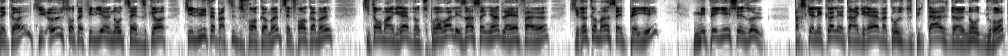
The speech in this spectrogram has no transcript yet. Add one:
écoles qui, eux, sont affiliés à un autre syndicat qui, lui, fait partie du Front commun. Puis c'est le Front commun qui tombe en grève. Donc, tu pourras voir les enseignants de la FAE qui recommencent à être payés, mais payés chez eux. Parce que l'école est en grève à cause du piquetage d'un autre groupe.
